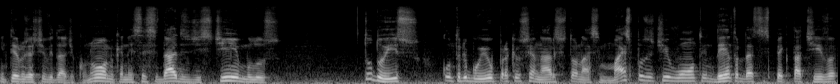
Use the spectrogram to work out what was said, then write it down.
em termos de atividade econômica, necessidades de estímulos, tudo isso contribuiu para que o cenário se tornasse mais positivo ontem, dentro dessa expectativa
